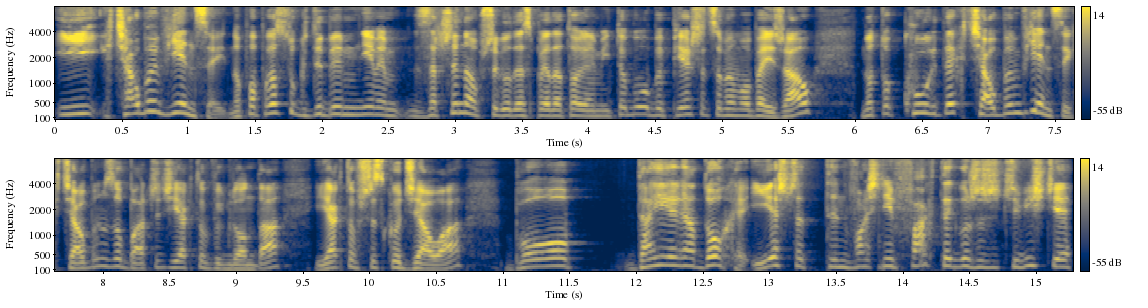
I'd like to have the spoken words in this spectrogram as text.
i chciałbym więcej. No po prostu, gdybym, nie wiem, zaczynał przygodę z Predatorem i to byłoby pierwsze, co bym obejrzał, no to kurde, chciałbym więcej. Chciałbym zobaczyć, jak to wygląda, jak to wszystko działa, bo daje radochę i jeszcze ten właśnie fakt tego, że rzeczywiście,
